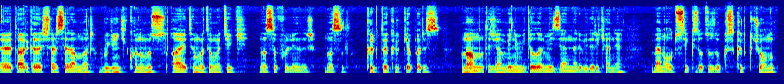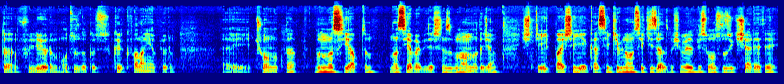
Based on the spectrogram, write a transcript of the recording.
Evet arkadaşlar selamlar. Bugünkü konumuz AYT matematik nasıl fullenir, nasıl 40'ta 40 yaparız bunu anlatacağım. Benim videolarımı izleyenler bilir ki hani ben 38, 39, 40 çoğunlukla fullliyorum. 39, 40 falan yapıyorum ee, çoğunlukla. Bunu nasıl yaptım, nasıl yapabilirsiniz bunu anlatacağım. Şimdi ilk başta YKS 2018 yazmışım ve bir sonsuzluk işareti,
